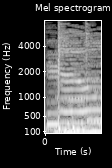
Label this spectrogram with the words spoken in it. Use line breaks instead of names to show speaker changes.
No.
